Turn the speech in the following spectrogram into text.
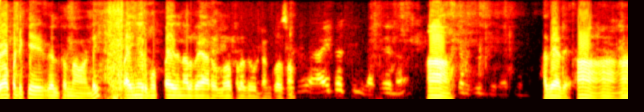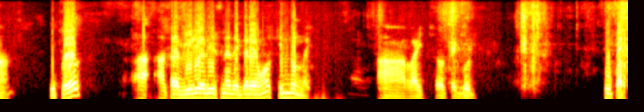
లోపలికి వెళ్తున్నామండి. పైనీరు ముప్పై ఐదు నలభై ఆరు లోపల చూడడం కోసం. అదే అదే. ఇప్పుడు అక్కడ వీడియో తీసిన దగ్గర ఏమో కింద ఉన్నాయి రైట్. ఓకే గుడ్. సూపర్.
